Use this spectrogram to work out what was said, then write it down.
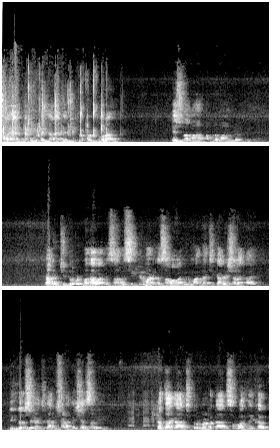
मला या ठिकाणी उल्लेख करायचे चित्रपट धोरण हे सुद्धा महा आपलं महामंडळ घेत आहे. कारण चित्रपट बघावा कसा रसिक निर्माण कसा व्हावा निर्मात्याची कार्यशाळा काय दिग्दर्शकाची कार्यशाळा कशी असावी कथाकार चित्रपटकार संवाद लेखक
